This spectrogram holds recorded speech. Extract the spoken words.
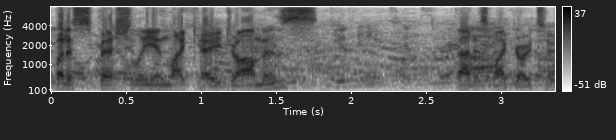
but especially in like K dramas. That is my go-to.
